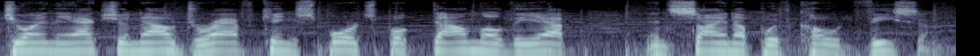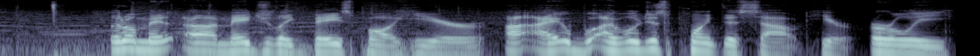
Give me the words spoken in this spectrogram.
Join the action now. DraftKings Sportsbook. Download the app and sign up with code VSIN. Little uh, Major League Baseball here. I, I, I will just point this out here early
